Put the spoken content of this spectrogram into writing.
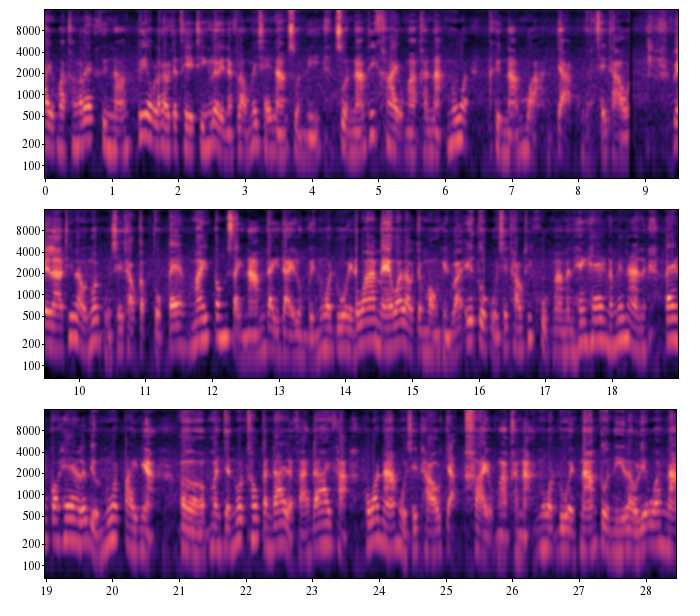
ายออกมาครั้งแรกคือน้ำเปรี้ยวแล้วเราจะเททิ้งเลยนะเราไม่ใช้น้ำส่วนนี้ ส่วนน้ำที่คายออกมาขณะนวด คือน้ำหวานจากหัวใช้เท้า เวลาที่เรานวดหัวใช้เท้ากับตัวแป้งไม่ต้องใส่น้ำใด ๆ ลงไปนวดด้วยนะเพราะว่าแม้ว่าเราจะมองเห็นว่าเอ๊ะตัวหัวใช้เท้าที่ขูดมามันแห้งๆนะไม่นานแป้งก็แห้งแล้วเดี๋ยวนวดไปเนี่ยเอ่อมันจะนวดเข้ากันได้เหรอคะได้ค่ะ เพราะว่าน้ำหัวใช้เท้าจะคายออกมาขณะนวดด้วย น้ำตัวนี้เราเรียกว่าน้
